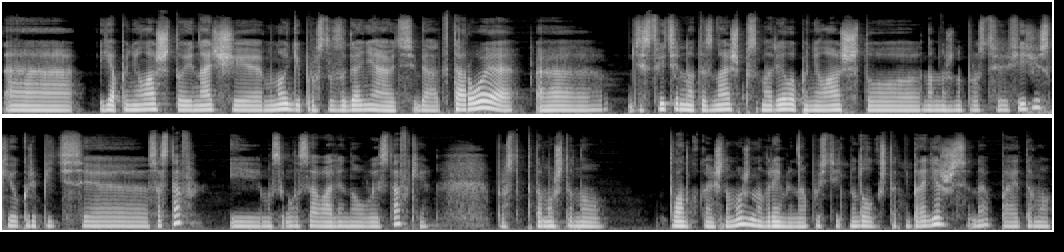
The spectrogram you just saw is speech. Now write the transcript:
э, я поняла, что иначе многие просто загоняют себя. Второе, э, действительно, ты знаешь, посмотрела, поняла, что нам нужно просто физически укрепить э, состав и мы согласовали новые ставки, просто потому что, ну, планку, конечно, можно временно опустить, но долго же так не продержишься, да, поэтому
